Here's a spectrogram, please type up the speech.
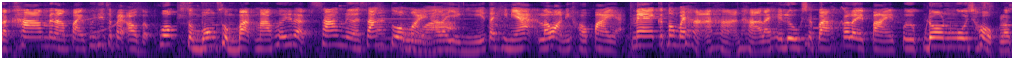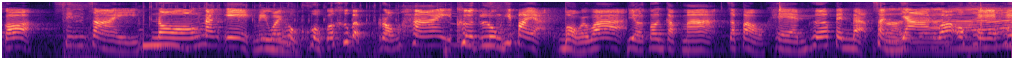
จะข้ามแม่น้ำไปเพื่อที่จะไปเอาแบบพวกสมบงสมบัติมาเพื่อที่แบบสร้างเนื้อสร้างตัวใหม่อะไรอย่างนี้ แต่ทีเนี้ยระหว่างที่เขาไปอะแม่ก็ต้องไปหาอาหารหาอะไรให้ลูกใช่ปะก็เลยไปปุ๊บโดนงูฉกแล้วก็ สิ้นใจ น้องนางเอกในวัยหกขวบก็คือแบบร้องไห้ คือลุงที่ไปอะ บอกไว้ว่า เดี๋ยวตอนกลับมาจะเป่าแคนเพื่อเป็นแบบสัญญาณว่าโอเคให้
